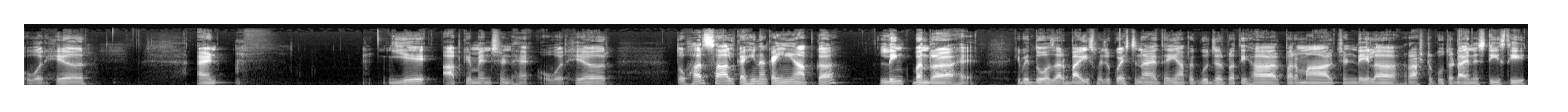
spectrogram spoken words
over here and ये आपके मैंशनड हैं ओवर हेयर तो हर साल कहीं ना कहीं आपका लिंक बन रहा है कि भाई 2022 में जो क्वेश्चन आए थे यहाँ पे गुजर प्रतिहार परमार चंडेला राष्ट्रकूत डायनेस्टीज थी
